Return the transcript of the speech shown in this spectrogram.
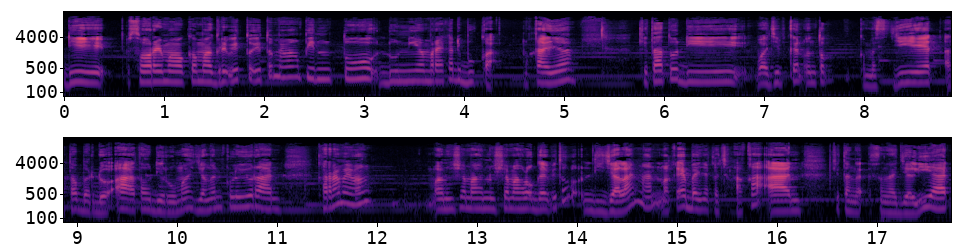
di sore mau ke maghrib itu itu memang pintu dunia mereka dibuka, makanya kita tuh diwajibkan untuk ke masjid atau berdoa atau di rumah jangan keluyuran. Karena memang manusia-manusia makhluk gaib itu di jalanan. Makanya banyak kecelakaan kita nggak sengaja lihat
